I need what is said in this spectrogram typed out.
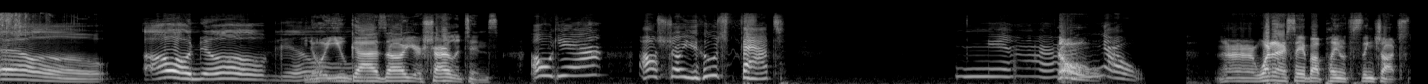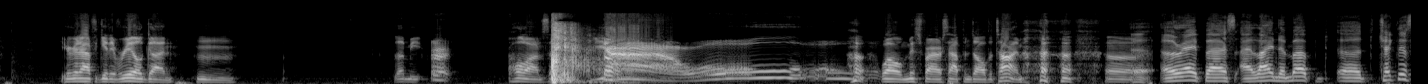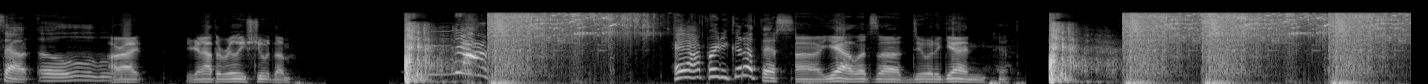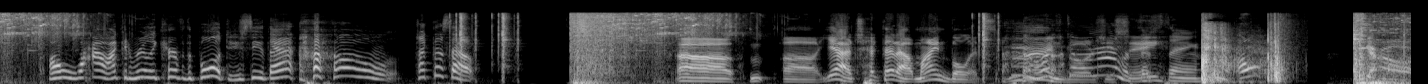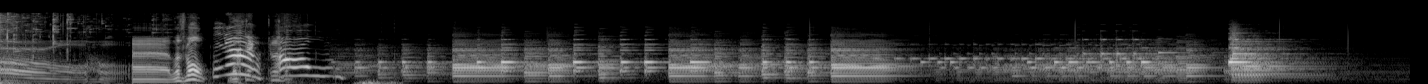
Oh. Oh, no. You know what you guys are? You're charlatans. Oh yeah? I'll show you who's fat. No. No. Uh, what did I say about playing with slingshots? You're gonna have to get a real gun. Hmm. Let me. Uh, hold on a second. Huh, well, misfires happens all the time. uh, Uh, all right, boss. I lined them up. Uh, check this out. Oh. all right, you're gonna have to really shoot them. Hey, I'm pretty good at this. Uh, yeah, let's uh do it again. Oh wow, I can really curve the bullet. Did you see that? Oh, check this out. Uh, uh, yeah, check that out. Mind bullets. Mind What's going bullets, you on with see? this thing? Oh, Uh, let's bolt. Let's no. get- let's- Oh,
